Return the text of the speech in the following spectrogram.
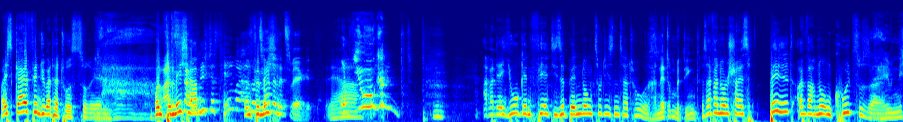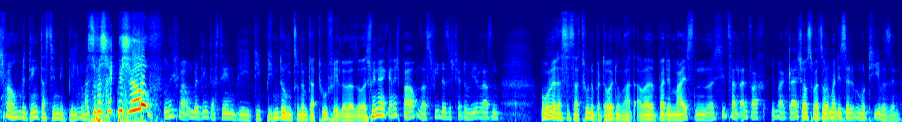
Weil ich es geil finde, über Tattoos zu reden. Und aber für das mich ist auch haben- nicht das Thema und für mich- Netzwerke. Ja. Und Jugend! Aber der Jugend fehlt diese Bindung zu diesen Tattoos. Ah, nicht unbedingt. Das ist einfach nur ein scheiß Bild, einfach nur um cool zu Ey, sein. nicht mal unbedingt, dass denen die Bildung. Also, was regt mich auf? nicht mal unbedingt, dass denen die, die Bindung zu einem Tattoo fehlt oder so. Ich will ja gar nicht behaupten, dass viele sich tätowieren lassen, ohne dass das Tattoo eine Bedeutung hat. Aber bei den meisten sieht es halt einfach immer gleich aus, weil es auch immer dieselben Motive sind.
